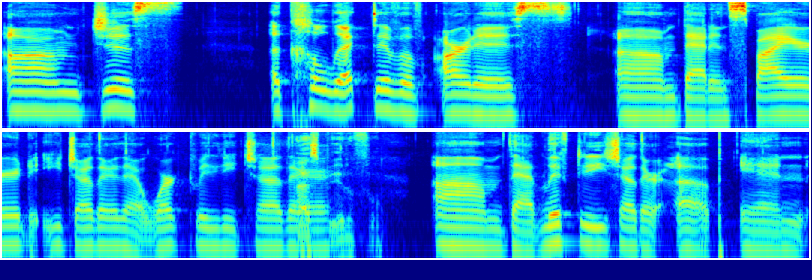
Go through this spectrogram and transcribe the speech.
um, just a collective of artists um, that inspired each other, that worked with each other, That's beautiful. Um, that lifted each other up, and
